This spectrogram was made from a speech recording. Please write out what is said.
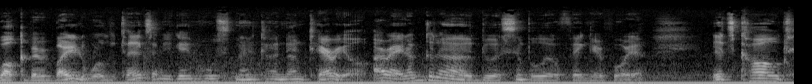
Welcome everybody to World of Tanks. I'm your game host, Mankind Ontario. Alright, I'm gonna do a simple little thing here for you. It's called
